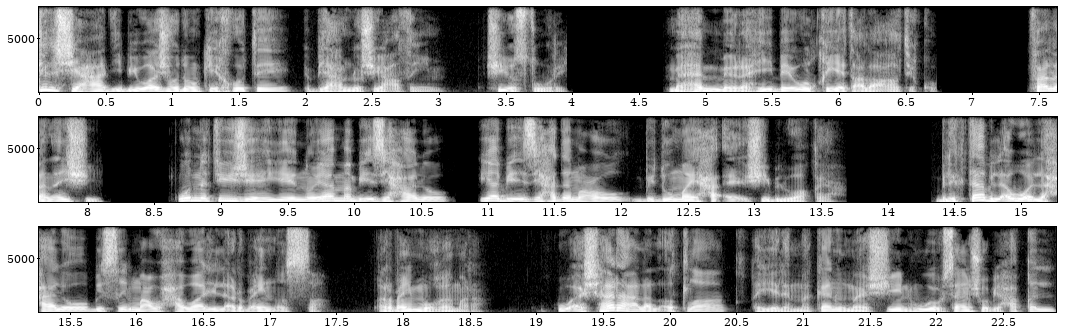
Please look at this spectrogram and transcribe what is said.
كل شي عادي بيواجهه دون كيخوتي بيعملوا شي عظيم شي أسطوري. مهمة رهيبة ألقيت على عاتقه. فعلا أي شي. والنتيجة هي إنه يا ما بيأذي حاله يا بيأذي حدا معه بدون ما يحقق شي بالواقع. بالكتاب الأول لحاله بيصير معه حوالي الأربعين قصة أربعين مغامرة. وأشهرها على الإطلاق هي لما كانوا ماشيين هو وسانشو بحقل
